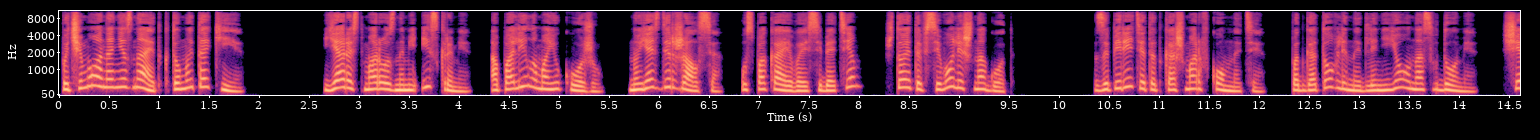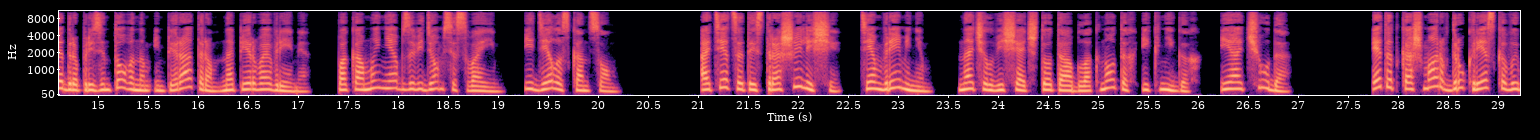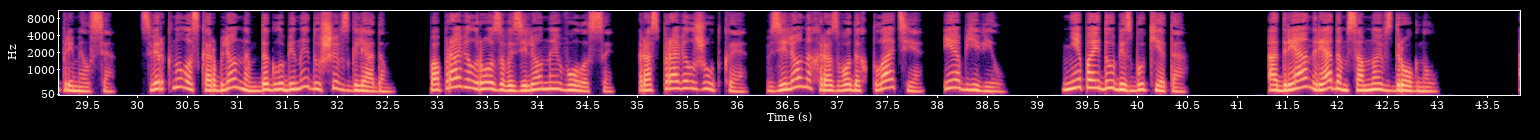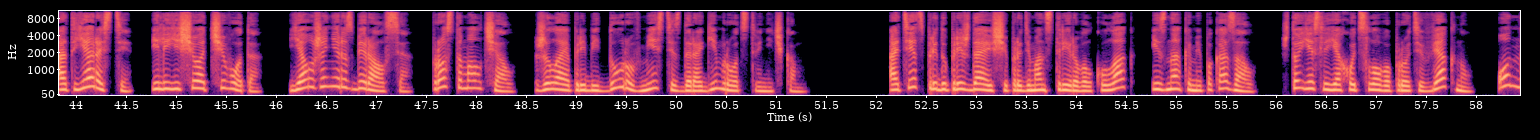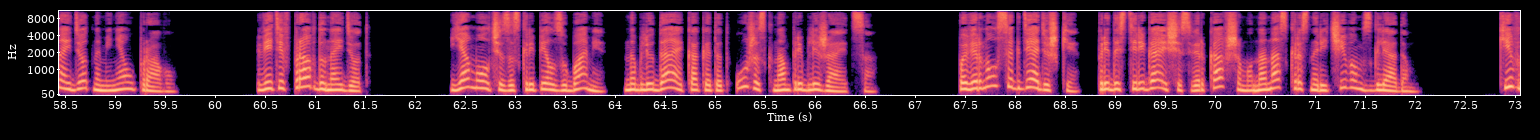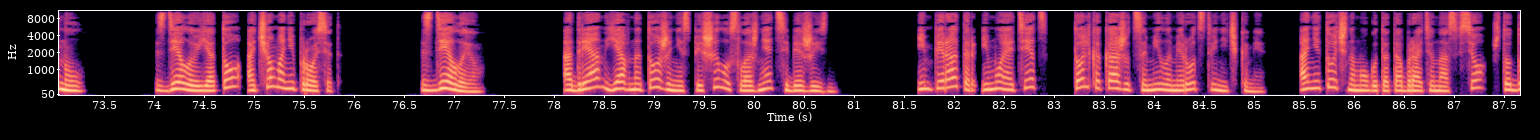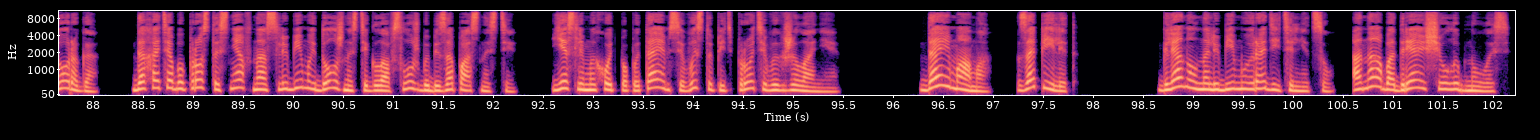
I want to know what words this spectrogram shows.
Почему она не знает, кто мы такие? Ярость морозными искрами опалила мою кожу, но я сдержался, успокаивая себя тем, что это всего лишь на год. Запереть этот кошмар в комнате, подготовленный для нее у нас в доме, щедро презентованном императором на первое время, пока мы не обзаведемся своим, и дело с концом. Отец этой страшилищи, тем временем, начал вещать что-то о блокнотах и книгах, и о чудо. Этот кошмар вдруг резко выпрямился, сверкнул оскорбленным до глубины души взглядом, поправил розово-зеленые волосы, расправил жуткое, в зеленых разводах платье и объявил. «Не пойду без букета». Адриан рядом со мной вздрогнул. От ярости или еще от чего-то я уже не разбирался, просто молчал, желая прибить дуру вместе с дорогим родственничком. Отец предупреждающе продемонстрировал кулак и знаками показал, что если я хоть слово против вякну, он найдет на меня управу. Ведь и вправду найдет. Я молча заскрипел зубами, наблюдая, как этот ужас к нам приближается. Повернулся к дядюшке, предостерегающе сверкавшему на нас красноречивым взглядом. Кивнул. «Сделаю я то, о чем они просят». «Сделаю». Адриан явно тоже не спешил усложнять себе жизнь. Император и мой отец только кажутся милыми родственничками. Они точно могут отобрать у нас все, что дорого, да хотя бы просто сняв нас с любимой должности глав службы безопасности, если мы хоть попытаемся выступить против их желания. Да и мама, запилит. Глянул на любимую родительницу, она ободряюще улыбнулась.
